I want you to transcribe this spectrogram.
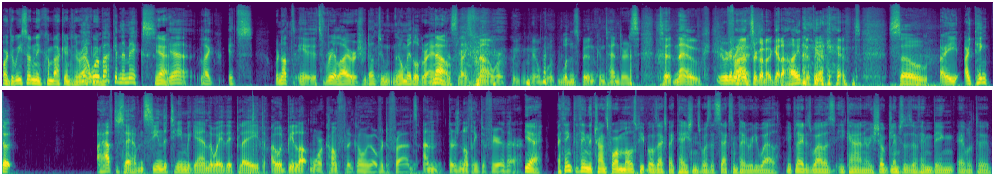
or do we suddenly come back into the no, we're back in the mix. Yeah. yeah. Like it's we're not. It's real Irish. We don't do no middle ground. No. it's like no, we're we, you know, wooden spoon contenders. To now, France are going to get a hide at the weekend. So I I think that. I have to say, having seen the team again, the way they played, I would be a lot more confident going over to France, and there's nothing to fear there. Yeah, I think the thing that transformed most people's expectations was that Sexton played really well. He played as well as he can, or he showed glimpses of him being able to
